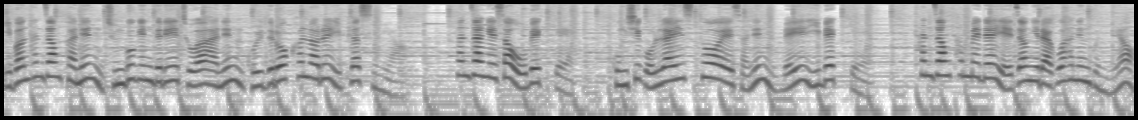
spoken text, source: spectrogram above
이번 한정판은 중국인들이 좋아하는 골드로 컬러를 입혔으며 현장에서 500개, 공식 온라인 스토어에서는 매일 200개 한정 판매될 예정이라고 하는군요.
